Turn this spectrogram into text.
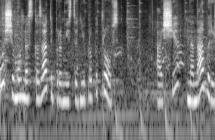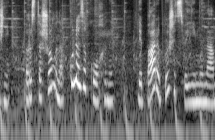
Ось що можна сказати про місто Дніпропетровськ. А ще на набережні розташована куля закоханих, де пари пишуть свої імена.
